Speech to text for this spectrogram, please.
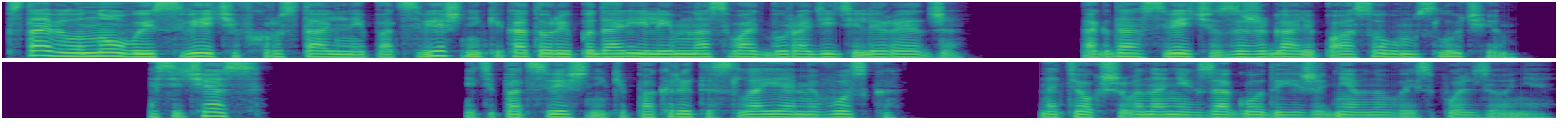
вставила новые свечи в хрустальные подсвечники, которые подарили им на свадьбу родители Реджа. Тогда свечи зажигали по особым случаям. А сейчас эти подсвечники покрыты слоями воска, натекшего на них за годы ежедневного использования.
